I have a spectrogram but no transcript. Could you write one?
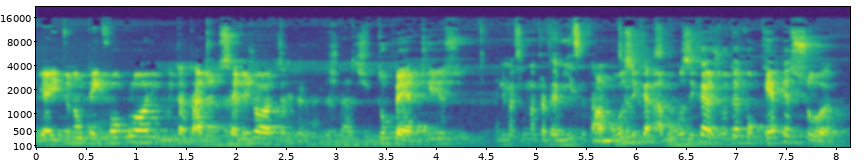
E aí tu não tem folclore, muita tarde do CLJ, tu perde isso. Animação na própria missa. tá? A música, a música ajuda qualquer pessoa,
